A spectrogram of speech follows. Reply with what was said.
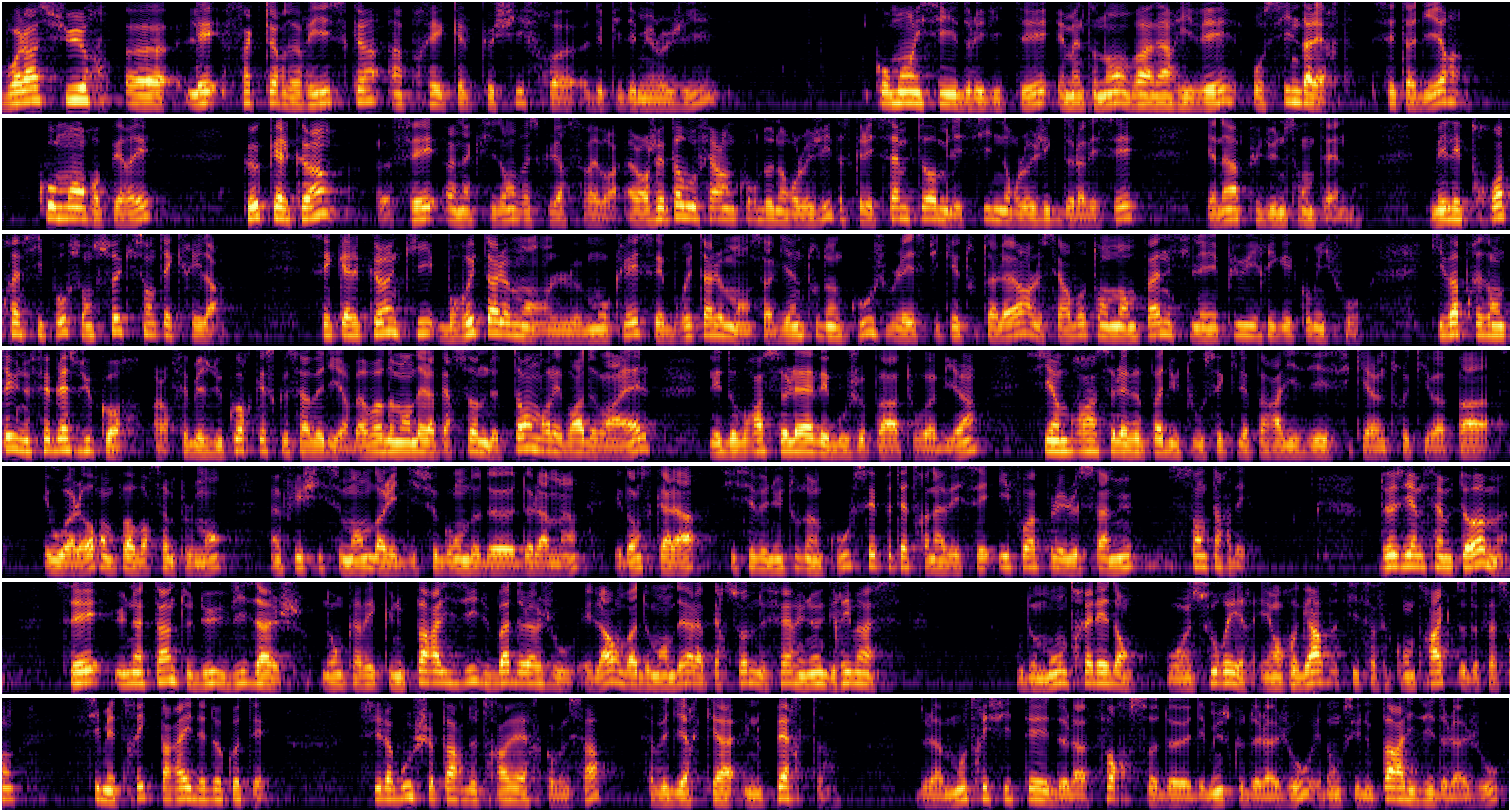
Voilà sur euh, les facteurs de risque, après quelques chiffres d'épidémiologie. Comment essayer de l'éviter Et maintenant, on va en arriver aux signes d'alerte, c'est-à-dire comment repérer que quelqu'un fait un accident vasculaire cérébral. Alors, je ne vais pas vous faire un cours de neurologie, parce que les symptômes et les signes neurologiques de l'AVC, il y en a plus d'une centaine mais les trois principaux sont ceux qui sont écrits là. C'est quelqu'un qui, brutalement, le mot-clé c'est brutalement, ça vient tout d'un coup, je vous l'ai expliqué tout à l'heure, le cerveau tombe en panne s'il n'est plus irrigué comme il faut, qui va présenter une faiblesse du corps. Alors faiblesse du corps, qu'est-ce que ça veut dire? Ben, On va demander à la personne de tendre les bras devant elle, les deux bras se lèvent et bougent pas, tout va bien. Si un bras se lève pas du tout, c'est qu'il est paralysé, c'est qu'il y a un truc qui va pas, et ou alors on peut avoir simplement un fléchissement dans les 10 secondes de, la main. Et dans ce cas-là, si c'est venu tout d'un coup, c'est peut-être un AVC. Il faut appeler le SAMU sans tarder. Deuxième symptôme, c'est une atteinte du visage, donc avec une paralysie du bas de la joue. Et là, on va demander à la personne de faire une grimace, ou de montrer les dents, ou un sourire. Et on regarde si ça se contracte de façon symétrique, pareil des deux côtés. Si la bouche part de travers comme ça, ça veut dire qu'il y a une perte de la motricité, de la force des muscles de la joue, et donc c'est une paralysie de la joue.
